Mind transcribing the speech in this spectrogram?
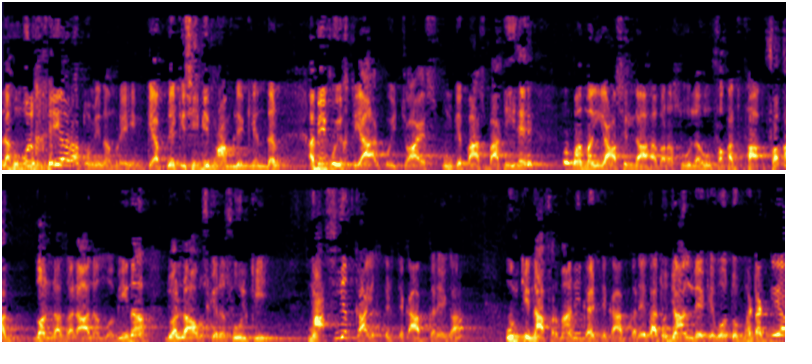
لحم الخیر تو من امرہم، کہ اپنے کسی بھی معاملے کے اندر ابھی کوئی اختیار، کوئی چوائس ان کے پاس باقی ہے، تو من یاس اللہ و رسول فقط فقط ضلال مبینہ جو اللہ اور اس کے رسول کی معاشیت کا ارتکاب کرے گا، ان کی نافرمانی کا ارتکاب کرے گا، تو جان لے کہ وہ تو بھٹک گیا،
